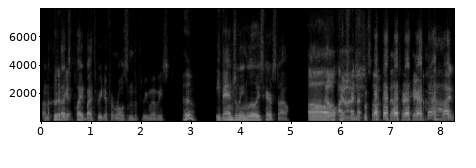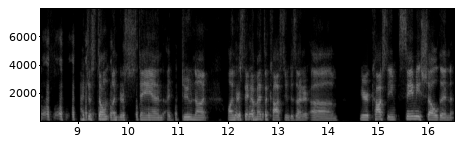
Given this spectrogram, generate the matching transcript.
another that's forget? played by three different roles in the three movies. who? Evangeline Lilly's hairstyle. Oh, Oh, I try not gosh. to talk about her hair. God, I just don't understand. I do not understand. I'm at the costume designer. Um, your costume, Sammy Sheldon.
